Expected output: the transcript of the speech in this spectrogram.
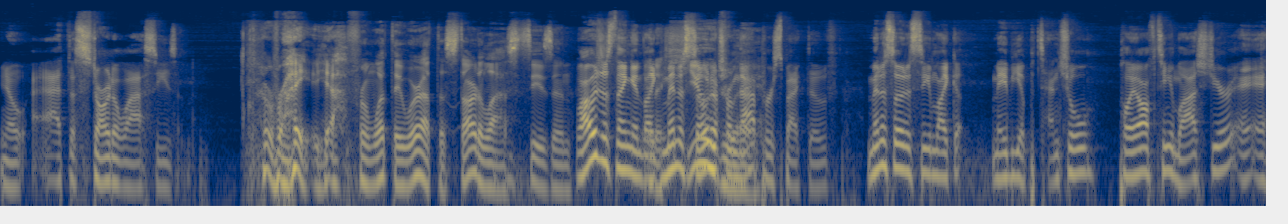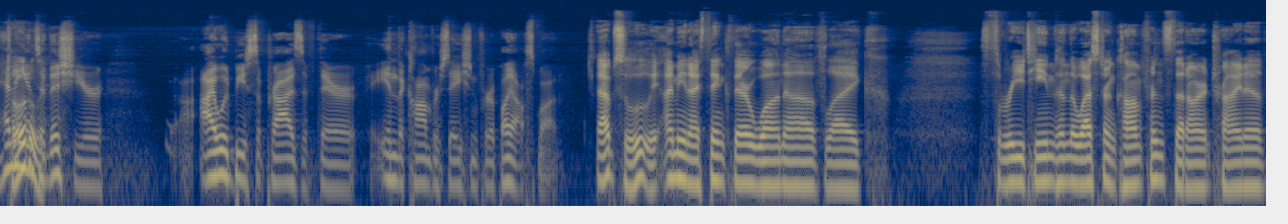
you know, at the start of last season. right. Yeah. From what they were at the start of last season. Well, I was just thinking like Minnesota from way. that perspective. Minnesota seemed like maybe a potential playoff team last year, and, heading Totally. into this year, I would be surprised if they're in the conversation for a playoff spot. Absolutely. I mean, I think they're one of like three teams in the Western Conference that aren't trying to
